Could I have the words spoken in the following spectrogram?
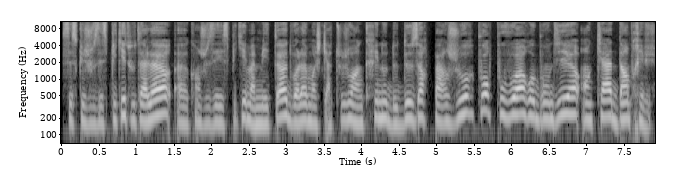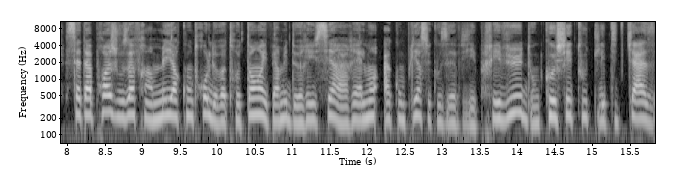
C'est ce que je vous expliquais tout à l'heure euh, quand je vous ai expliqué ma méthode. Voilà, moi je garde toujours un créneau de deux heures par jour pour pouvoir rebondir en cas d'imprévu. Cette approche vous offre un meilleur contrôle de votre temps et permet de réussir à réellement accomplir ce que vous aviez prévu, donc cocher toutes les petites cases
